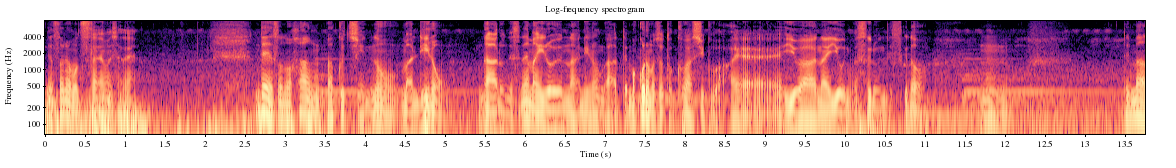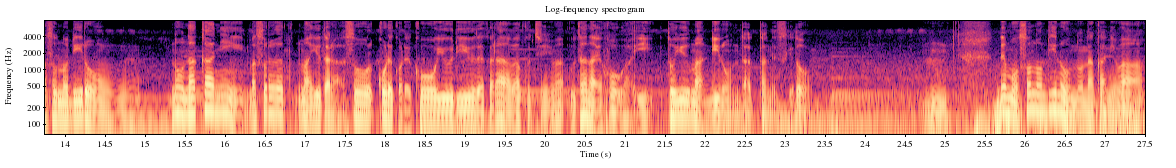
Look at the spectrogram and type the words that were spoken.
でそれも伝えましたねでその反ワクチンの、まあ、理論があるんですね、まあ、いろいろな理論があって、まあ、これもちょっと詳しくは、えー、言わないようにはするんですけど、うん、でまあその理論の中に、まあ、それが、まあ、言うたらそうこれこれこういう理由だからワクチンは打たない方がいいという、まあ、理論だったんですけど、うん、でもその理論の中には、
